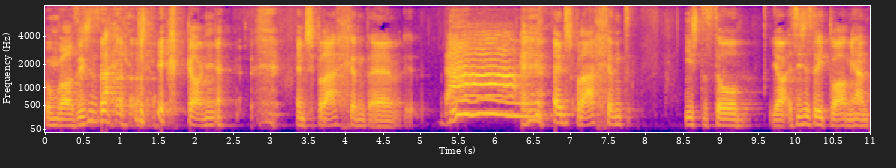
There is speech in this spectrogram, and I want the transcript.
um was ist es eigentlich gegangen? Entsprechend, äh, ah! entsprechend ist das so, ja, es ist ein Ritual. Wir haben,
